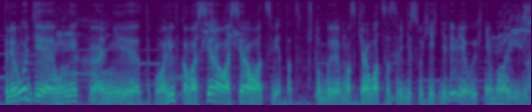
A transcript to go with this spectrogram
В природе у них они такого оливково-серого серого цвета, чтобы маскироваться среди сухих деревьев, их не было видно.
